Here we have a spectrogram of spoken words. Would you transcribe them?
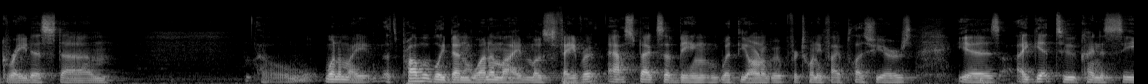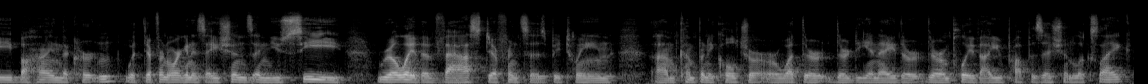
greatest um, one of my that's probably been one of my most favorite aspects of being with the Arnold Group for 25 plus years is I get to kind of see behind the curtain with different organizations and you see really the vast differences between um, company culture or what their their DNA their their employee value proposition looks like.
